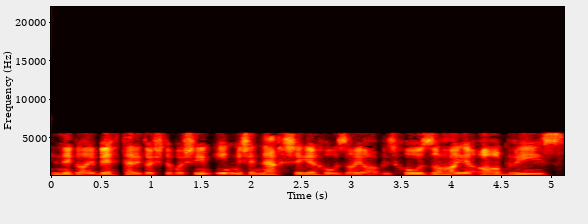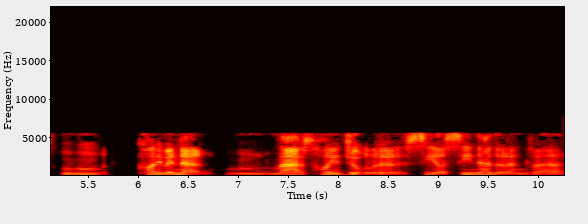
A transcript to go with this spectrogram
نگاه بهتری داشته باشیم این میشه نقشه حوزه های آبریز. حوزه های آبریز کاری به مرزهای سیاسی ندارن و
